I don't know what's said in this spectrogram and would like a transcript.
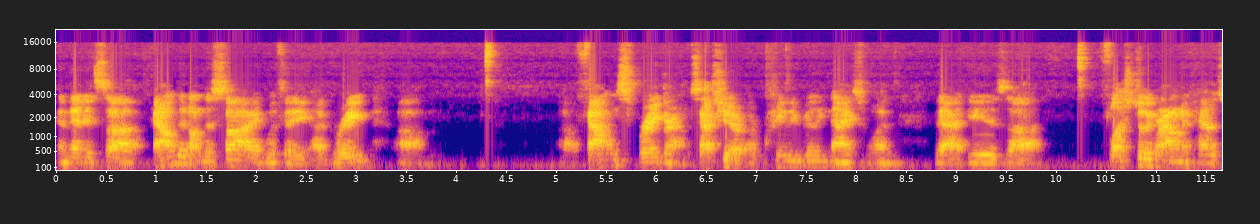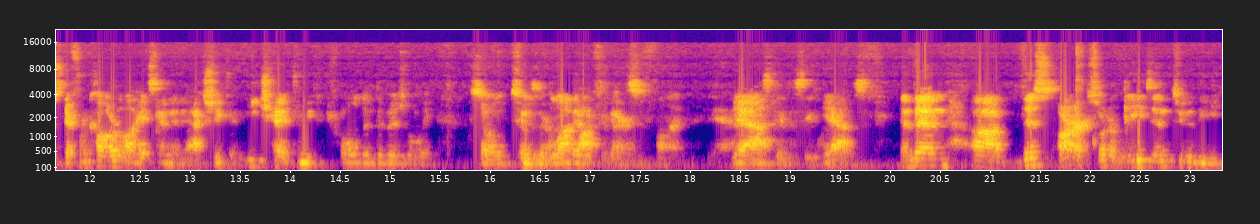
And then it's uh, bounded on this side with a, a great um, uh, fountain spray ground. It's actually a, a, really, really nice one that is flush to the ground. It has different color lights, and it actually can, each head can be controlled individually. So to a lot of confidence. Fun. Yeah. Yeah. It's good to see. Yeah. And then uh, this arc sort of leads into the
